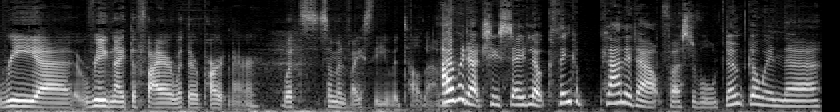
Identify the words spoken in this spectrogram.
re uh, reignite the fire with their partner? What's some advice that you would tell them? I would actually say, look, think, plan it out first of all. Don't go in there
